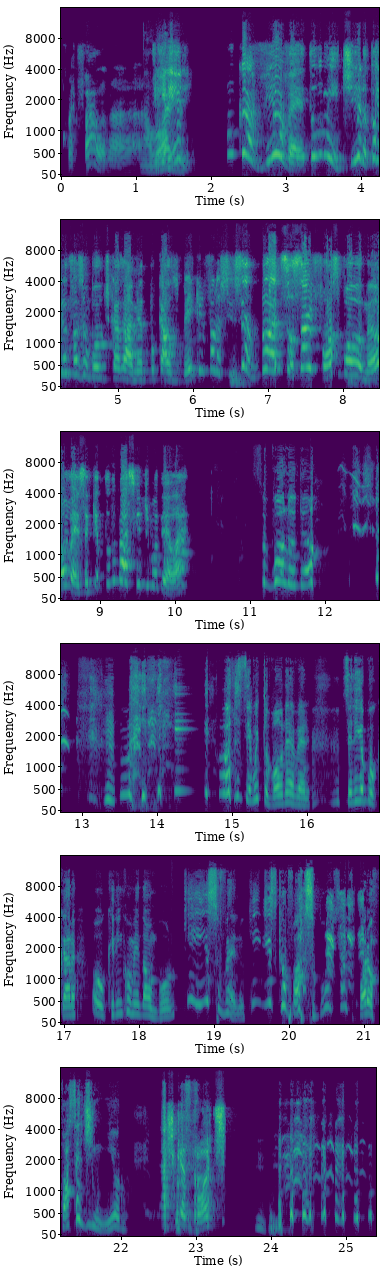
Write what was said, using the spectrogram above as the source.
Como é que fala? Na, Na Figueiredo? Nunca viu, velho. Tudo mentira. Eu tô querendo fazer um bolo de casamento pro Carlos Baker. Ele fala assim: você é doido, só sai esse bolo, não, velho. Isso aqui é tudo massinha de modelar. Isso bolo não. Mano, isso é muito bom, né, velho? Você liga pro cara, ô, eu queria encomendar um bolo. Que isso, velho? Quem disse que eu faço bolo? Sai fora, eu faço é dinheiro. Acho que é trote.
